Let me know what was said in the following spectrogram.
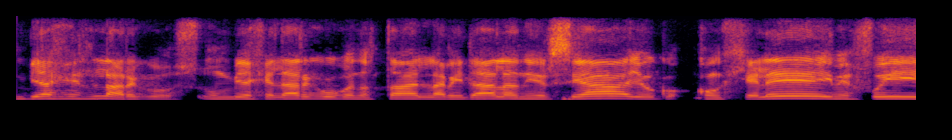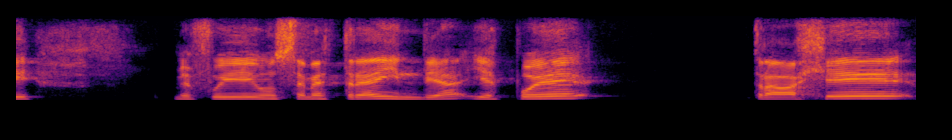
viajes largos. Un viaje largo cuando estaba en la mitad de la universidad, yo congelé y me fui, me fui un semestre a India y después trabajé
